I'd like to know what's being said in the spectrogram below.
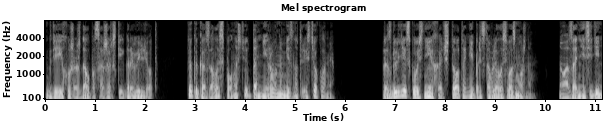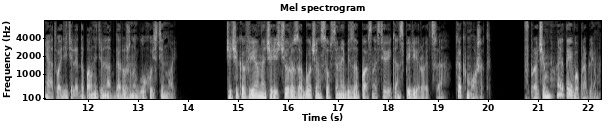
где их уже ждал пассажирский гравелет как оказалось, полностью тонированными изнутри стеклами. Разглядеть сквозь них хоть что-то не представлялось возможным. Ну а заднее сиденье от водителя дополнительно отгорожено глухой стеной. Чичиков явно чересчур озабочен собственной безопасностью и конспирируется, как может. Впрочем, это его проблема.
